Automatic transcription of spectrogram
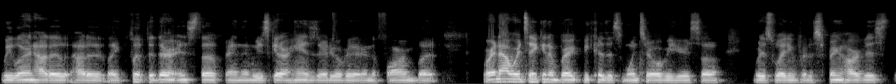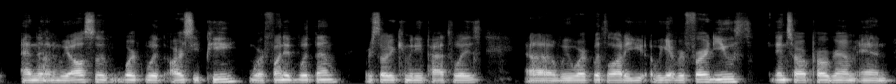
we learn how to how to like flip the dirt and stuff, and then we just get our hands dirty over there in the farm. But right now we're taking a break because it's winter over here, so we're just waiting for the spring harvest. And then we also work with RCP. We're funded with them, We're Restorative Community Pathways. Uh, we work with a lot of we get referred youth into our program, and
